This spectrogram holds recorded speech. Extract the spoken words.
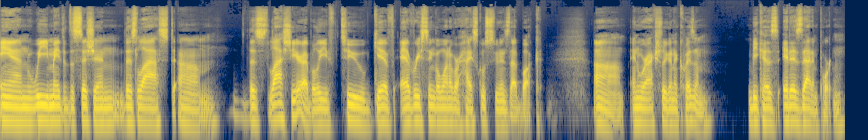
and we made the decision this last um this last year, I believe, to give every single one of our high school students that book um, and we're actually going to quiz them because it is that important.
